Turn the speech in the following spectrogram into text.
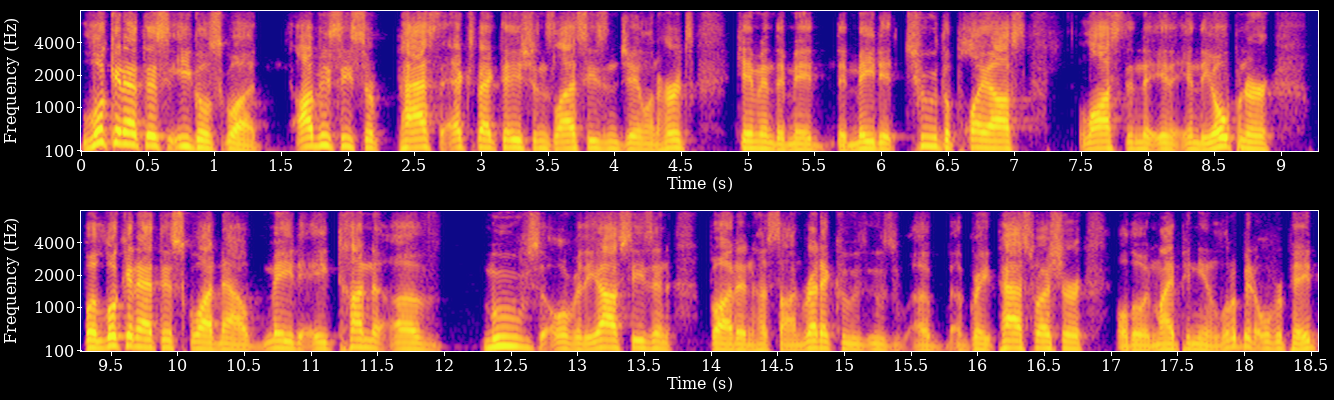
Looking at this Eagle squad, obviously surpassed expectations last season. Jalen Hurts came in, they made they made it to the playoffs, lost in the in, in the opener. But looking at this squad now, made a ton of moves over the offseason. But in Haason Reddick, who's, who's a, a, great pass rusher, although in my opinion a little bit overpaid.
